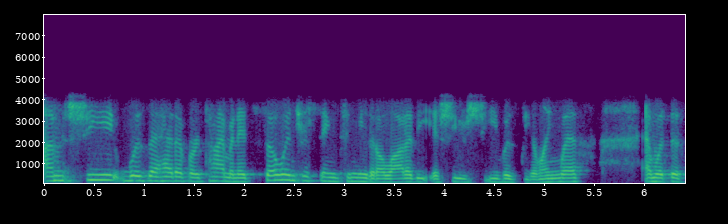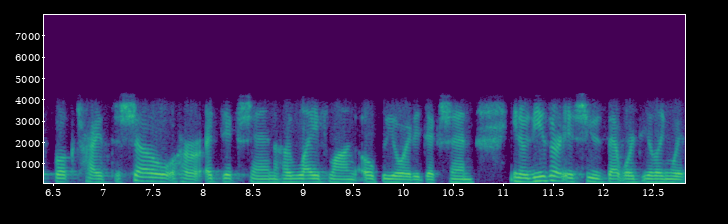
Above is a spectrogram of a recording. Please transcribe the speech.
um, she was ahead of her time, and it's so interesting to me that a lot of the issues she was dealing with, and what this book tries to show, her addiction, her lifelong opioid addiction, you know, these are issues that we're dealing with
